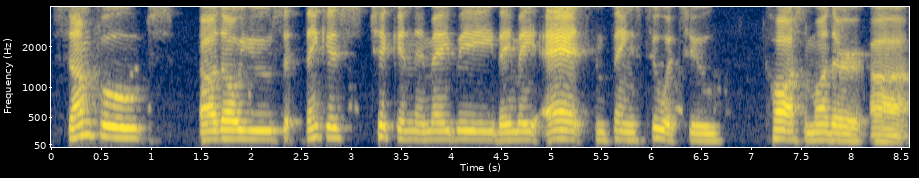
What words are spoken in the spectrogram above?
some foods, although you think it's chicken, they may be they may add some things to it to cause some other uh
